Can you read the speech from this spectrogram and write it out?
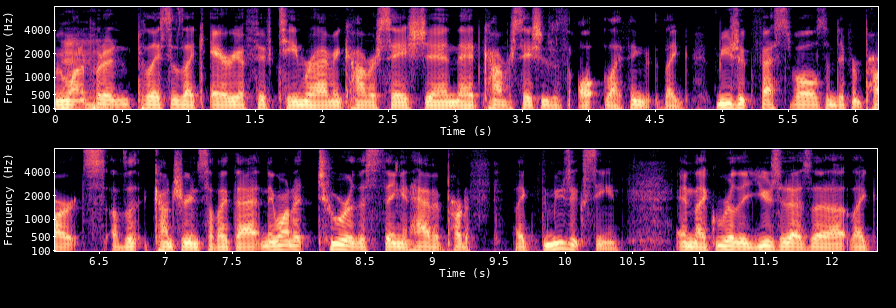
we want to put it mm. in places like Area 15. We're having conversation. They had conversations with, all, I think, like music festivals in different parts of the country and stuff like that. And they want to tour this thing and have it part of like the music scene, and like really use it as a like.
